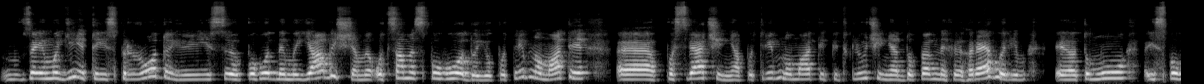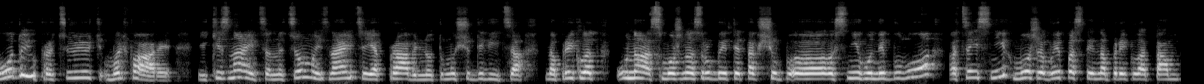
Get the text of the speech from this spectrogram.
взаємодіяти із природою, і з погодними явищами, от саме з погодою, потрібно мати е, посвячення, потрібно мати підключення до певних егрегорів, е, тому із погодою працюють мольфари, які знаються на цьому і знаються, як правильно, тому що дивіться, наприклад, у нас можна зробити так, щоб снігу не було, а цей сніг може випасти, наприклад, там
